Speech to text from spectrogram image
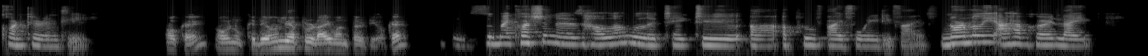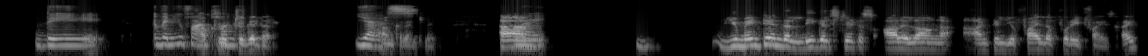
concurrently. Okay. Oh, no, okay. They only approved I-130. Okay. So my question is, how long will it take to uh, approve I-485? Normally, I have heard like they, when you file approve together. Yes. Concurrently. Um, right. You maintain the legal status all along until you file the 485s, right?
